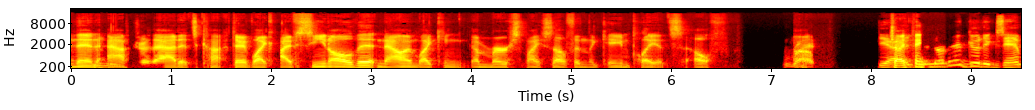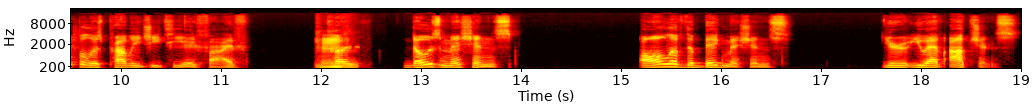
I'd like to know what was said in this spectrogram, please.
and then mm-hmm. after that, it's kind. Of, they're like, I've seen all of it. Now I'm like can immerse myself in the gameplay itself. Right. Um, yeah. I think another good example is probably GTA Five, mm-hmm. because those missions, all of the big missions, you you have options.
